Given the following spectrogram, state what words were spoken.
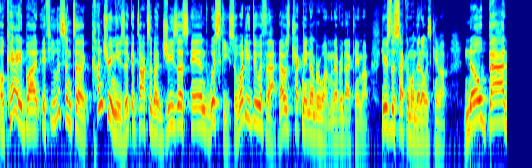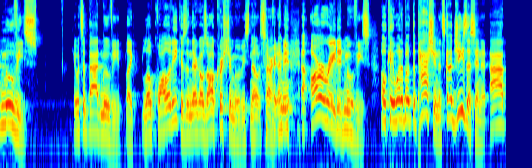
Okay, but if you listen to country music, it talks about Jesus and whiskey. So what do you do with that? That was checkmate number one whenever that came up. Here's the second one that always came up. No bad movies. Okay, what's a bad movie? Like low quality? Because then there goes all Christian movies. No, sorry. I mean, uh, R-rated movies. Okay, what about The Passion? It's got Jesus in it. Uh,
